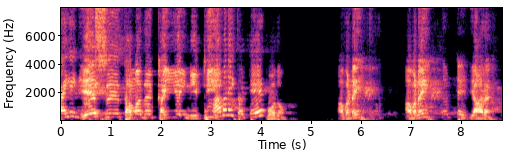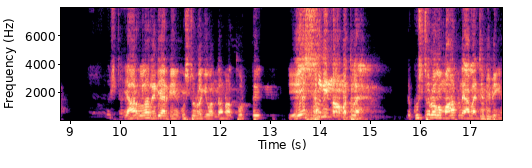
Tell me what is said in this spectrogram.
கையை நீட்டி இயேசு தமது கையை நீட்டி அவனை தொட்டு போதும். அவனை அவனை தொட்டு. யார? யாரெல்லாம் ரெடியா இருக்கீங்க? குஷ்டரோகி வந்தா நான் தொட்டு இயேசுவின் நாமத்துல இந்த குஷ்டரோகம் மாறணும் யாரெல்லாம் ஜெபிப்பீங்க?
